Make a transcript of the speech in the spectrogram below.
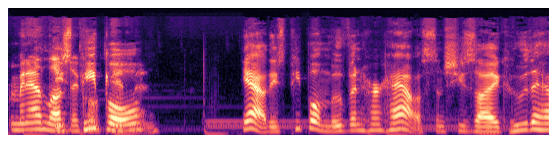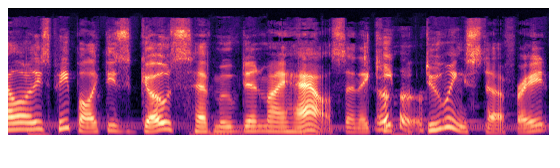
I mean, I love these people- Kidman. Yeah, these people move in her house, and she's like, "Who the hell are these people? Like these ghosts have moved in my house, and they keep Ooh. doing stuff, right?"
